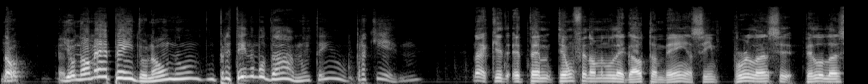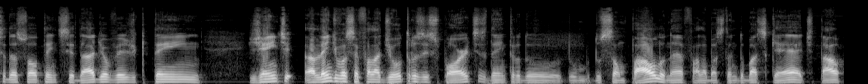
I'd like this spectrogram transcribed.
Não. E eu, não me arrependo, não, não, não pretendo mudar, não tenho. Pra quê? Não- Não, é que tem, tem um fenômeno legal também, assim, por lance, pelo lance da sua autenticidade, eu vejo que tem gente, além de você falar de outros esportes dentro do, do, do São Paulo, né? Fala bastante do basquete e tal.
